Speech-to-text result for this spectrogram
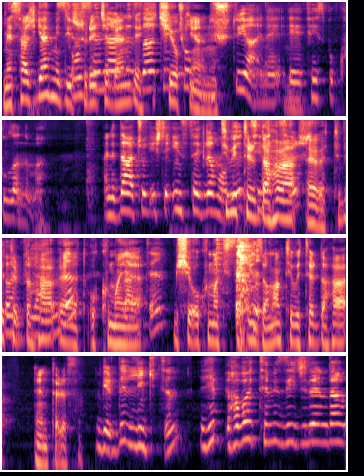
mesaj gelmediği Son sürece bende hiç yok çok yani. düştü yani e, Facebook kullanımı. Hani daha çok işte Instagram oluyor. Twitter, daha evet Twitter daha evet okumaya zaten. bir şey okumak istediğin zaman Twitter daha enteresan. Bir de LinkedIn. Hep hava temizleyicilerinden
